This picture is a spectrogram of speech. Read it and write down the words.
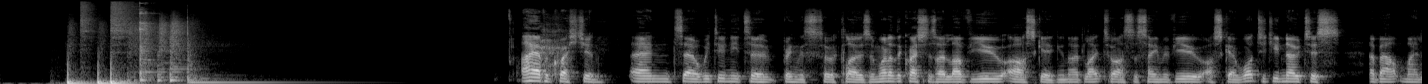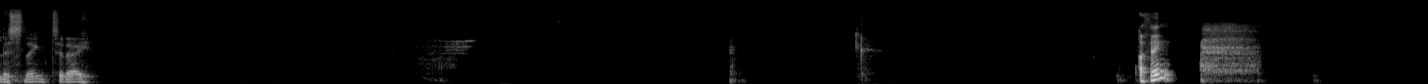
I have a question, and uh, we do need to bring this to a close. And one of the questions I love you asking, and I'd like to ask the same of you, Oscar, what did you notice about my listening today? I think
